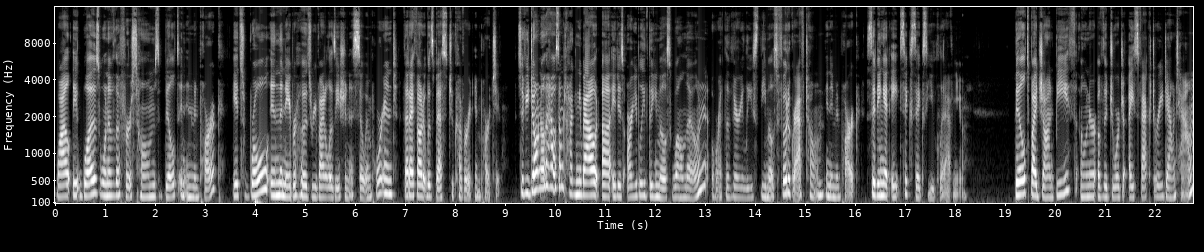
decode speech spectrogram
While it was one of the first homes built in Inman Park, its role in the neighborhood's revitalization is so important that I thought it was best to cover it in part two. So if you don't know the house I'm talking about, uh, it is arguably the most well known, or at the very least, the most photographed home in Inman Park, sitting at 866 Euclid Avenue. Built by John Beath, owner of the Georgia Ice Factory downtown,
